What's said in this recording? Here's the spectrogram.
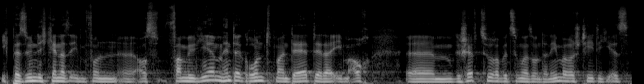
Ich persönlich kenne das eben von äh, aus familiärem Hintergrund. Mein Dad, der da eben auch ähm, Geschäftsführer bzw. unternehmerisch tätig ist,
